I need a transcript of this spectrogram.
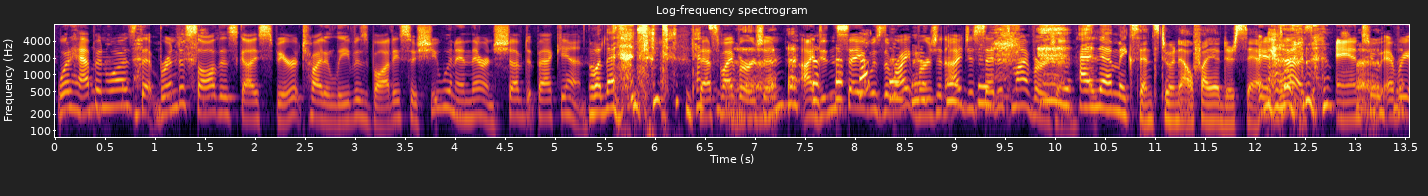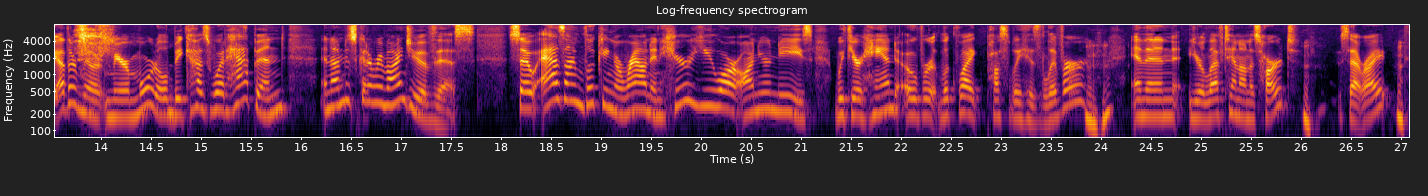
What happened was that Brenda saw this guy's spirit try to leave his body, so she went in there and shoved it back in. well, that, that's, That's my version. I didn't say it was the right version. I just said it's my version. And that makes sense to an elf, I understand. It does, and to every other mere, mere mortal, because what happened, And I'm just going to remind you of this. So as I'm looking around, and here you are on your knees with your hand over it looked like possibly his liver, mm-hmm. and then your left hand on his heart. Mm-hmm. Is that right? Mm-hmm.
